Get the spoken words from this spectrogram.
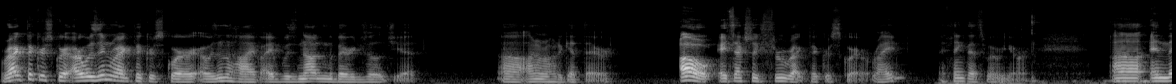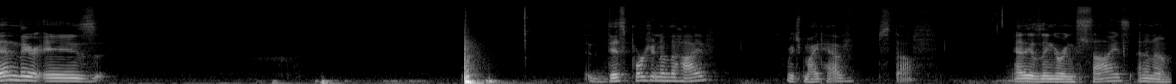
Ragpicker Square. I was in Ragpicker Square. I was in the Hive. I was not in the Buried Village yet. Uh, I don't know how to get there. Oh, it's actually through Ragpicker Square, right? I think that's where we are. Uh, and then there is this portion of the hive, which might have stuff. And the lingering sighs. I don't know.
